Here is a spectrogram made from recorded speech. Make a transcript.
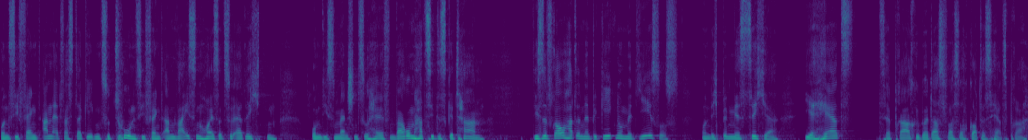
Und sie fängt an, etwas dagegen zu tun. Sie fängt an, Waisenhäuser zu errichten, um diesen Menschen zu helfen. Warum hat sie das getan? Diese Frau hatte eine Begegnung mit Jesus und ich bin mir sicher, ihr Herz zerbrach über das, was auch Gottes Herz brach.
